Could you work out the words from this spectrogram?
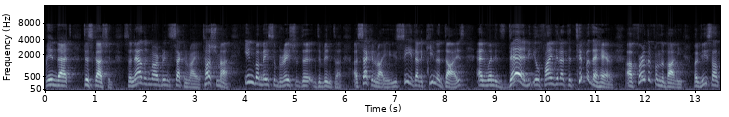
in that discussion. So now the Gemara brings the second raya. Tashma in Bamesa Beresha de Binta. A second raya. You see that a kina dies, and when it's dead, you'll find it at the tip of the hair, uh, further from the body. But Visal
